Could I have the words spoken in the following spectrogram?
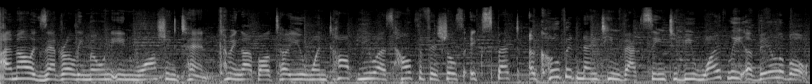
I'm Alexandra Limon in Washington. Coming up, I'll tell you when top U.S. health officials expect a COVID 19 vaccine to be widely available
